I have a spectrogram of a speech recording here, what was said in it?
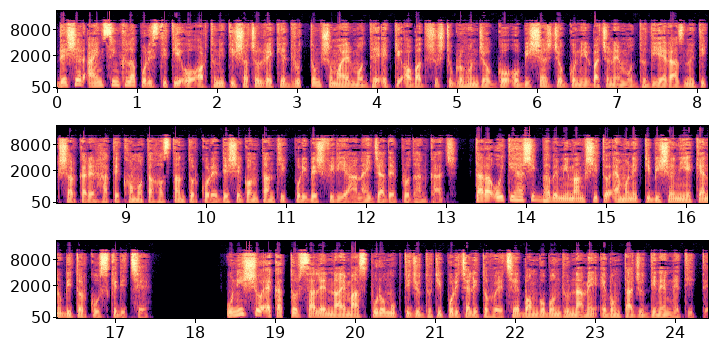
দেশের আইনশৃঙ্খলা পরিস্থিতি ও অর্থনীতি সচল রেখে দ্রুততম সময়ের মধ্যে একটি অবাধ সুষ্ঠু গ্রহণযোগ্য ও বিশ্বাসযোগ্য নির্বাচনের মধ্য দিয়ে রাজনৈতিক সরকারের হাতে ক্ষমতা হস্তান্তর করে দেশে গণতান্ত্রিক পরিবেশ ফিরিয়ে আনাই যাদের প্রধান কাজ। তারা ঐতিহাসিকভাবে মীমাংসিত এমন একটি বিষয় নিয়ে কেন বিতর্ক উস্কে দিচ্ছে? উনিশশো একাত্তর সালের নয় মাস পুরো মুক্তিযুদ্ধটি পরিচালিত হয়েছে বঙ্গবন্ধুর নামে এবং তাজউদ্দিনের নেতৃত্বে।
